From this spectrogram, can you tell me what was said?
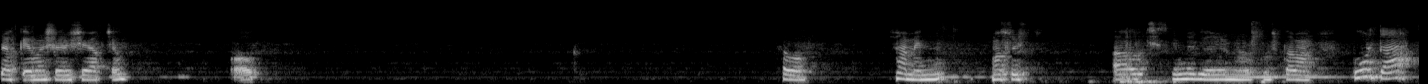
Bir dakika hemen şöyle şey yapacağım. Hop. Tamam. Hemen masaüstü alt çizgimde göremiyorsunuz. Tamam. Burada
